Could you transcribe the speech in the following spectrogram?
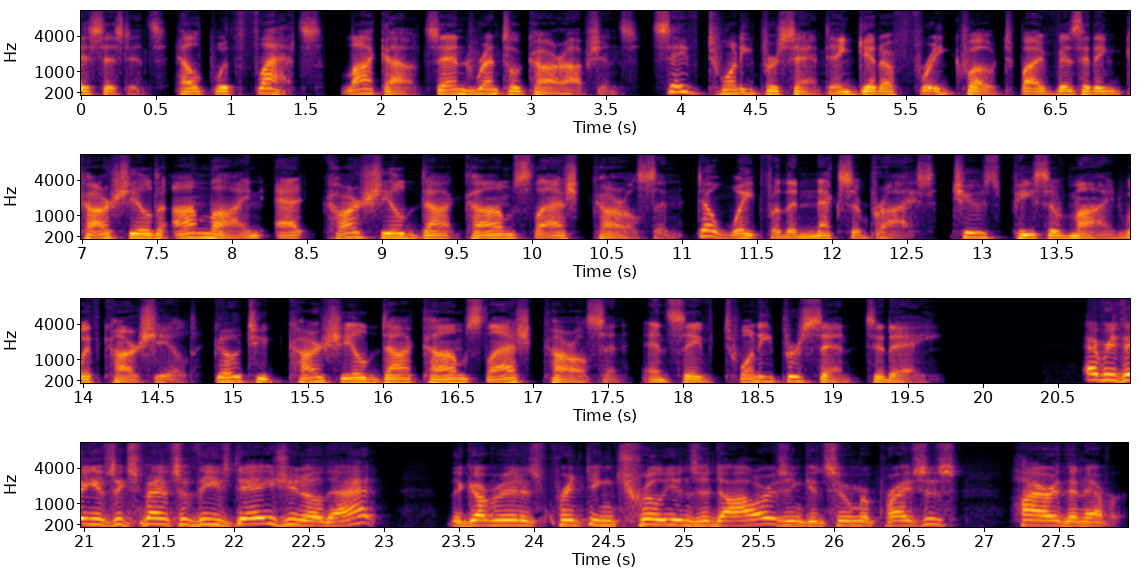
assistance, help with flats, lockouts, and rental car options. Save 20% and get a free quote by visiting CarShield online at carshield.com/carlson. Don't wait for the next surprise. Choose peace of mind with CarShield. Go to carshield.com/carlson and save 20% today. Everything is expensive these days, you know that. The government is printing trillions of dollars and consumer prices higher than ever.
